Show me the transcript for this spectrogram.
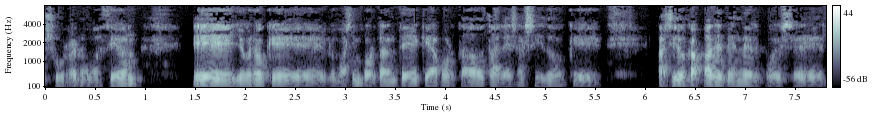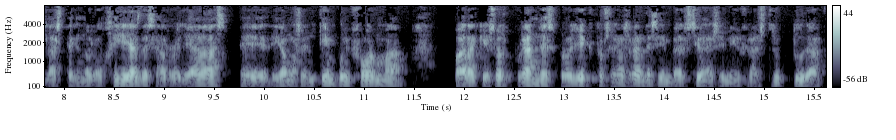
su renovación. Eh, yo creo que lo más importante que ha aportado Tales ha sido que ha sido capaz de tener pues eh, las tecnologías desarrolladas eh, digamos en tiempo y forma para que esos grandes proyectos, esas grandes inversiones en infraestructura,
